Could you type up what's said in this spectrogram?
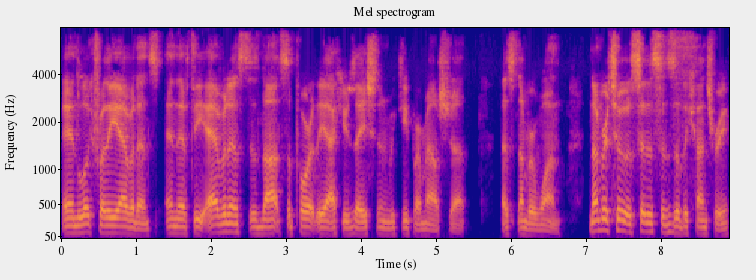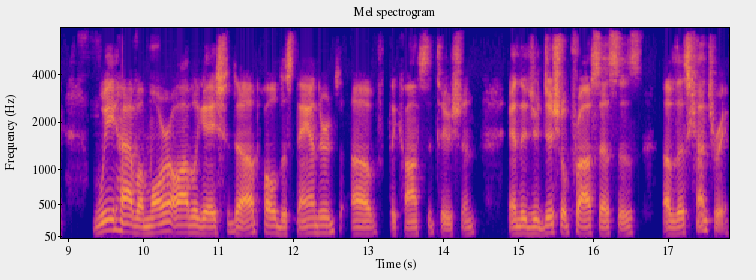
and look for the evidence. And if the evidence does not support the accusation, we keep our mouth shut. That's number one. Number two, as citizens of the country, we have a moral obligation to uphold the standards of the Constitution and the judicial processes of this country.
